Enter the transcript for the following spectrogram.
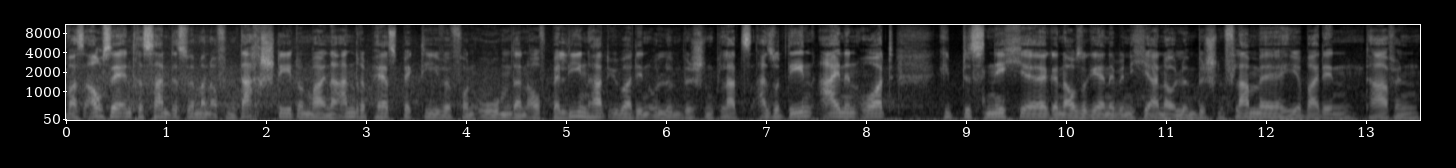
Was auch sehr interessant ist, wenn man auf dem Dach steht und mal eine andere Perspektive von oben dann auf Berlin hat über den Olympischen Platz. Also den einen Ort gibt es nicht. Äh, genauso gerne bin ich hier an der Olympischen Flamme, hier bei den Tafeln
